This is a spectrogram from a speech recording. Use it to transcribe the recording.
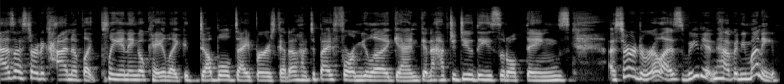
as i started kind of like planning okay like double diapers gonna have to buy formula again gonna have to do these little things i started to realize we didn't have any money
